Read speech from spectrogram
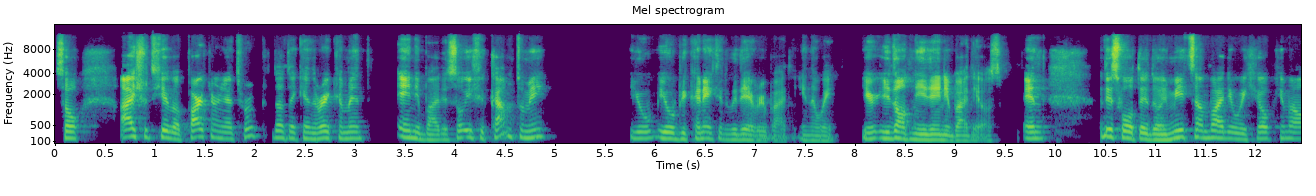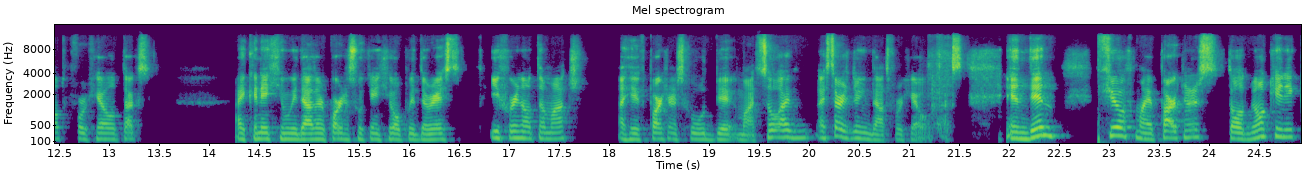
So I should have a partner network that I can recommend anybody. So if you come to me, you you will be connected with everybody in a way. You, you don't need anybody else. And this is what they do. I meet somebody, we help him out for HelloTax. I connect him with other partners who can help with the rest. If we're not a match, I have partners who would be a match. So I, I started doing that for HelloTax. And then a few of my partners told me, okay, Nick,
